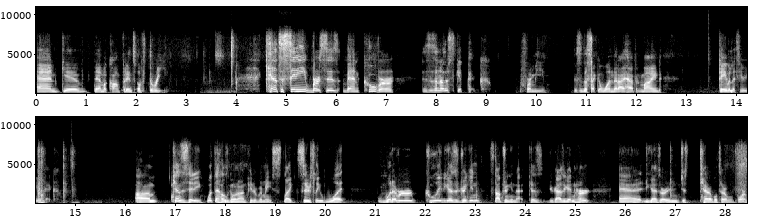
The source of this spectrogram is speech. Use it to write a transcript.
and give them a confidence of three. Kansas City versus Vancouver. This is another skip pick for me. This is the second one that I have in mind. David, let's hear your pick. Um, Kansas City. What the hell's going on, Peter Vermes? Like seriously, what? Whatever Kool Aid you guys are drinking, stop drinking that because your guys are getting hurt and you guys are in just terrible, terrible form.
